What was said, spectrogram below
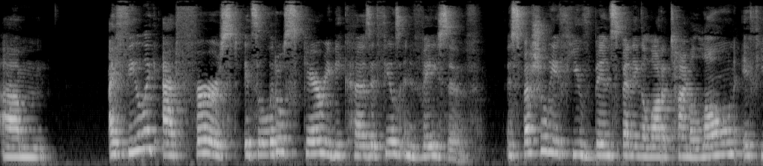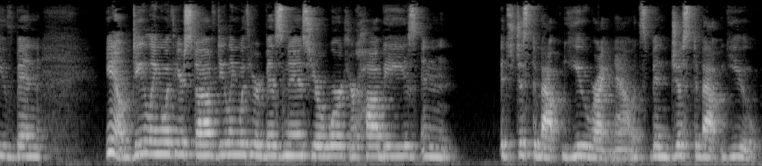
Um, I feel like at first it's a little scary because it feels invasive, especially if you've been spending a lot of time alone, if you've been, you know, dealing with your stuff, dealing with your business, your work, your hobbies, and it's just about you right now. It's been just about you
